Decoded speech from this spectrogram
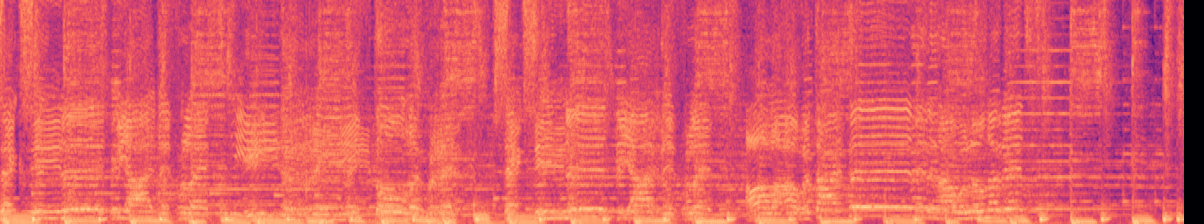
sexy.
